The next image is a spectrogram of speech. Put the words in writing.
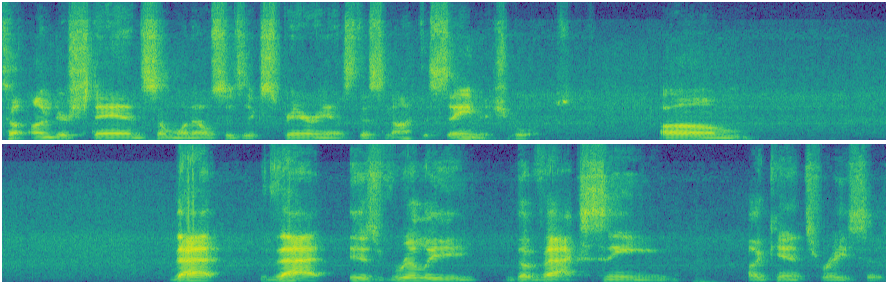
to understand someone else's experience that's not the same as yours. Um, that that is really the vaccine against racism.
